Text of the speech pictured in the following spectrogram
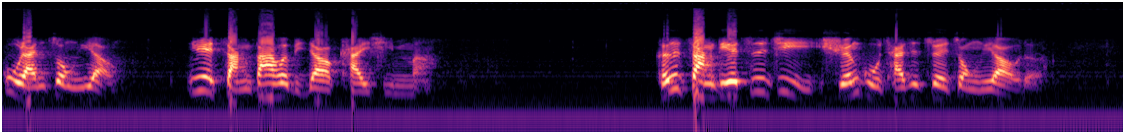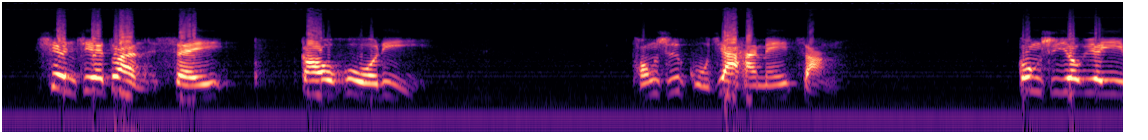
固然重要，因为涨大会比较开心嘛。可是涨跌之际，选股才是最重要的。现阶段谁高获利，同时股价还没涨，公司又愿意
